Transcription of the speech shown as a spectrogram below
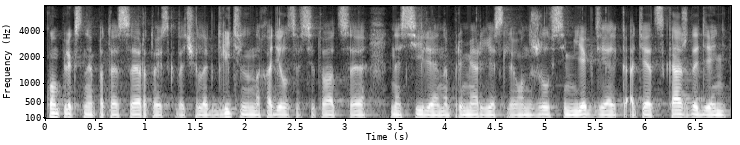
комплексное ПТСР, то есть когда человек длительно находился в ситуации насилия, например, если он жил в семье, где отец каждый день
